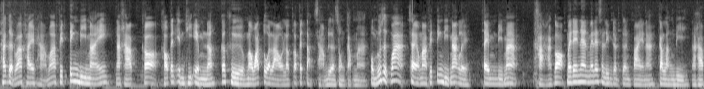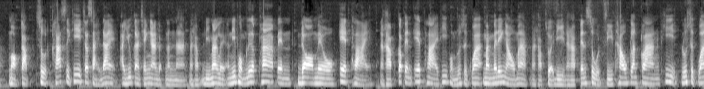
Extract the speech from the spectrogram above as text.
ถ้าเกิดว่าใครถามว่าฟิตติ้งดีไหมนะครับก็เขาเป็น MTM นะก็คือมาวัดตัวเราแล้วก็ไปตัด 3 เดือนส่งกลับมา ผมรู้สึกว่าใส่ออกมาฟิตติ้งดีมากเลย เต็มดีมาก ขาก็ไม่ได้แน่นไม่ได้สลิมจนเกินไปนะกำลังดีนะครับเหมาะกับสูตรคลาสสิกที่จะใส่ได้อายุการใช้งานแบบนานๆนะครับดีมากเลย อันนี้ผมเลือกผ้าเป็นดอเมลเอทพลายนะครับก็เป็นเอทพลายที่ผมรู้สึกว่ามันไม่ได้เงามากนะครับสวยดีนะครับเป็นสูตรสีเทากลางๆ ที่รู้สึกว่า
